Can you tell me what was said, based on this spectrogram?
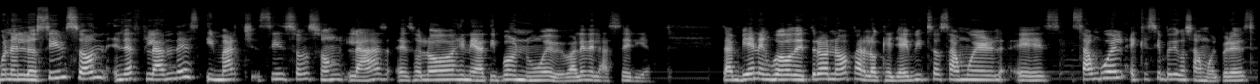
Bueno, en Los Simpsons, Ned Flanders y March Simpson son, las, eh, son los eneatipos 9, ¿vale? De la serie. También en Juego de Tronos, para los que hayáis visto, Samuel es. Samuel, es que siempre digo Samuel, pero es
